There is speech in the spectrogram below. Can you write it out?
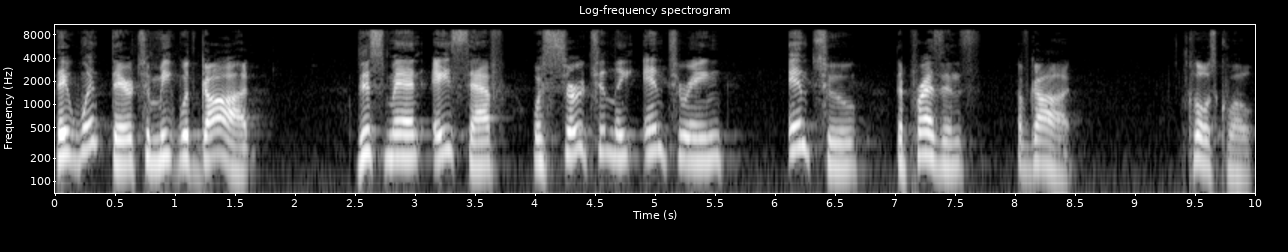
they went there to meet with God. This man, Asaph, was certainly entering into the presence of God. Close quote.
